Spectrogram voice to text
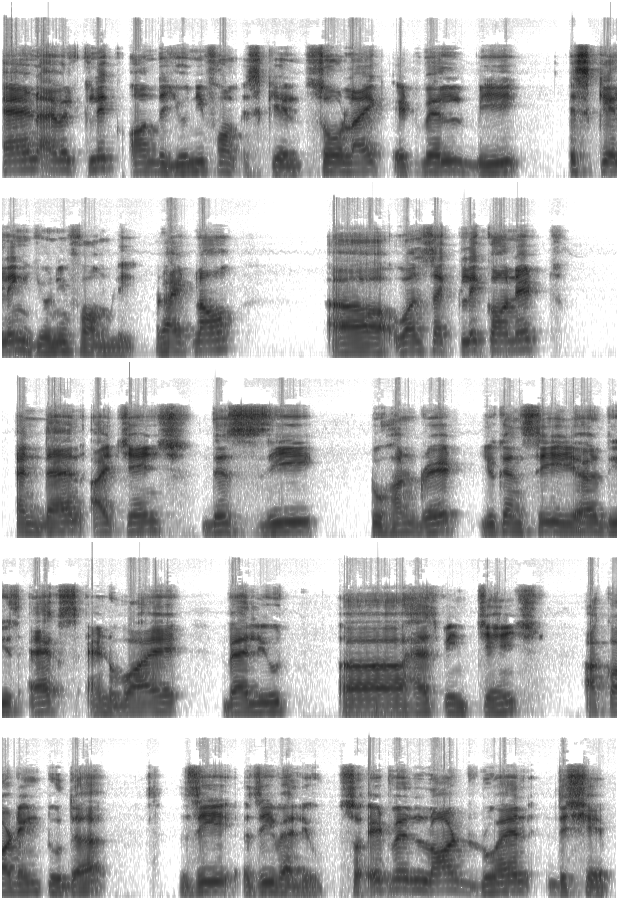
And I will click on the uniform scale. So like it will be scaling uniformly. Right now uh, once I click on it and then I change this Z to 100 you can see here these X and Y value uh, has been changed according to the z z value. So it will not ruin the shape.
